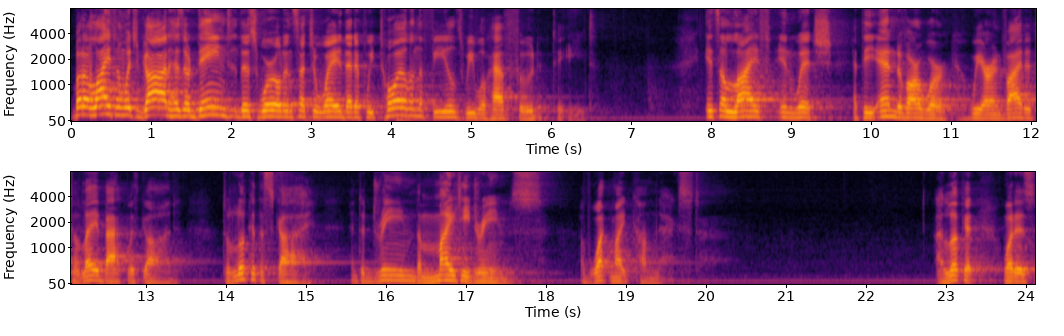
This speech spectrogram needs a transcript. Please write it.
but a life in which God has ordained this world in such a way that if we toil in the fields, we will have food to eat. It's a life in which, at the end of our work, we are invited to lay back with God, to look at the sky, and to dream the mighty dreams of what might come next. I look at what is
